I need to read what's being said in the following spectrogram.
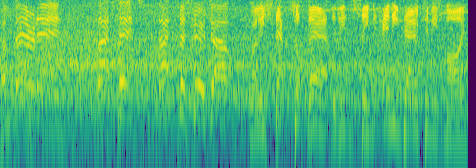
And there it is. That's it. That's the shootout. Well, he stepped up there. There didn't seem any doubt in his mind.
